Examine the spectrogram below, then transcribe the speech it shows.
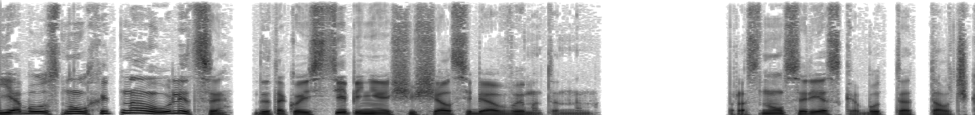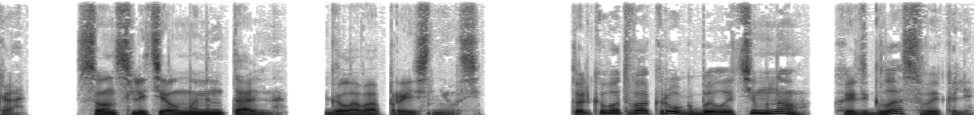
Я бы уснул хоть на улице, до такой степени ощущал себя вымотанным. Проснулся резко, будто от толчка. Сон слетел моментально, голова прояснилась. Только вот вокруг было темно, хоть глаз выколи.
